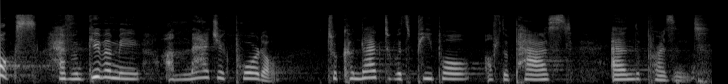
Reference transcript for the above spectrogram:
Books have given me a magic portal to connect with people of the past and the present.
